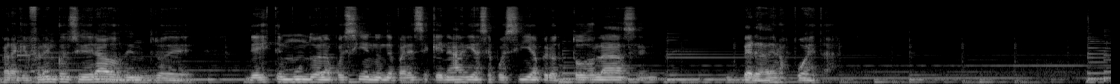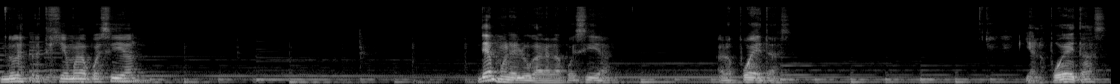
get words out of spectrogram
para que fueran considerados dentro de, este mundo de la poesía en donde parece que nadie hace poesía, pero todos la hacen, verdaderos poetas. No desprestigiemos la poesía, démosle lugar a la poesía, a los poetas. Y a los poetas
